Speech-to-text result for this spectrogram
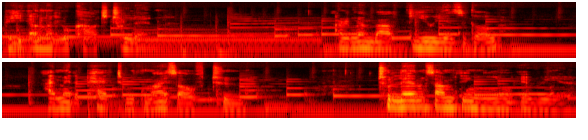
be on the lookout to learn. I remember a few years ago i made a pact with myself to to learn something new every year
